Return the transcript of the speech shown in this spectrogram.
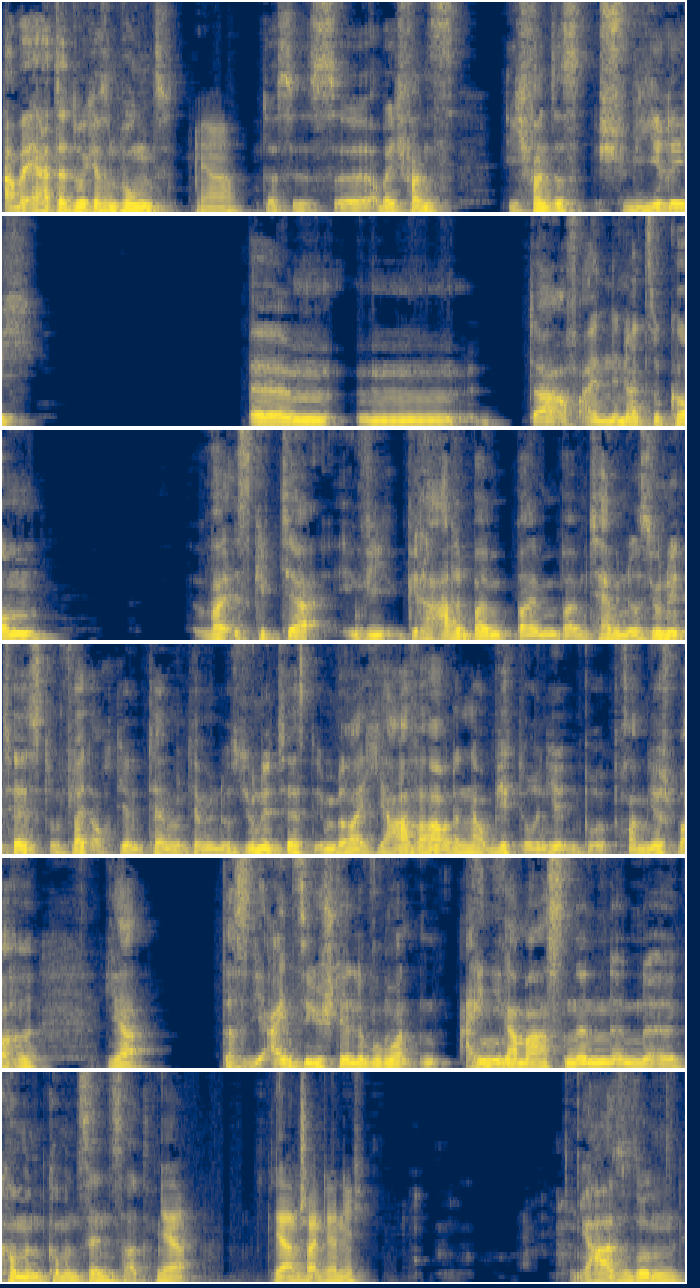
Aber er hat da durchaus einen Punkt. Ja. Das ist, äh, aber ich fand's, ich fand es schwierig, ähm, da auf einen Nenner zu kommen, weil es gibt ja irgendwie gerade beim beim beim Terminus Unit Test und vielleicht auch den Termin, Terminus Unit Test im Bereich Java oder einer objektorientierten Pro- Programmiersprache, ja, das ist die einzige Stelle, wo man einigermaßen einen, einen äh, Common Common Sense hat. Ja. Ja, anscheinend ja nicht. Ja, also so ein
